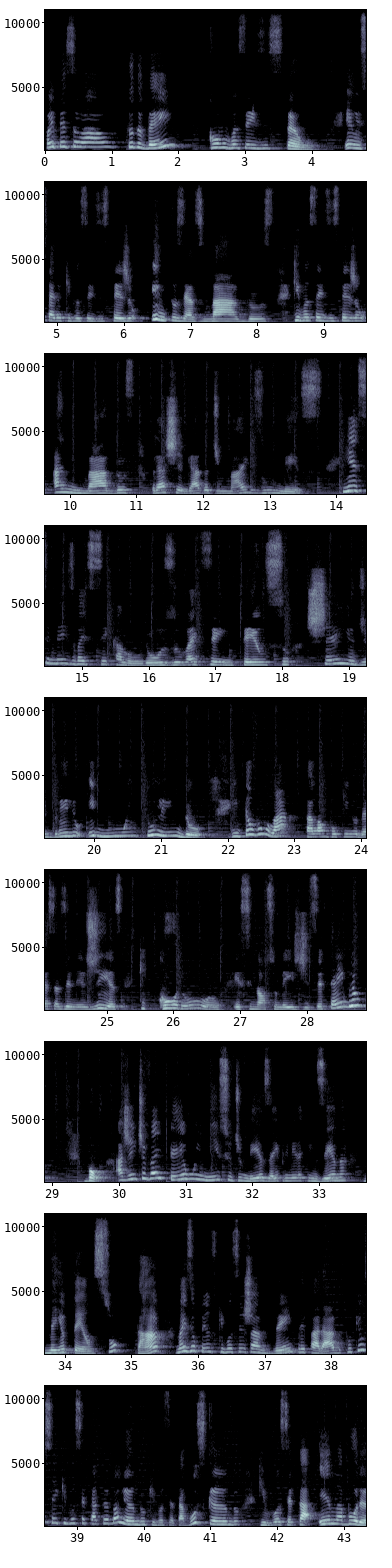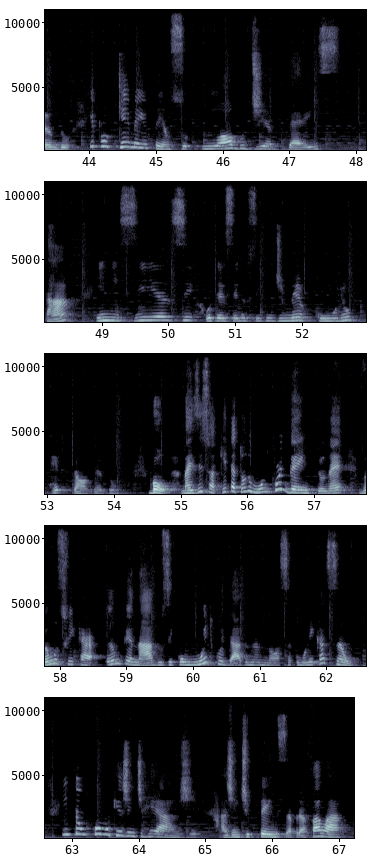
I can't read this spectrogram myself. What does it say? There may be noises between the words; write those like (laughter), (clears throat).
Oi, pessoal, tudo bem? Como vocês estão? Eu espero que vocês estejam entusiasmados, que vocês estejam animados para a chegada de mais um mês. E esse mês vai ser caloroso, vai ser intenso, cheio de brilho e muito lindo. Então vamos lá falar um pouquinho dessas energias que coroam esse nosso mês de setembro Bom, a gente vai ter um início de mês aí, primeira quinzena, meio tenso, tá? Mas eu penso que você já vem preparado, porque eu sei que você está trabalhando, que você está buscando, que você está elaborando. E por que meio tenso? Logo dia 10, tá? Inicia-se o terceiro ciclo de Mercúrio retrógrado. Bom, mas isso aqui tá todo mundo por dentro, né? Vamos ficar antenados e com muito cuidado na nossa comunicação. Então, como que a gente reage? A gente pensa para falar,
